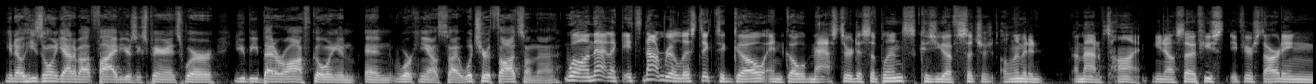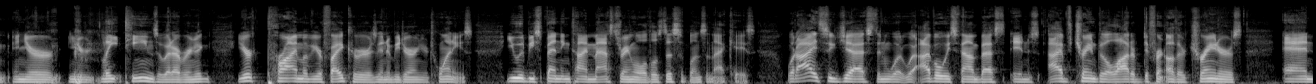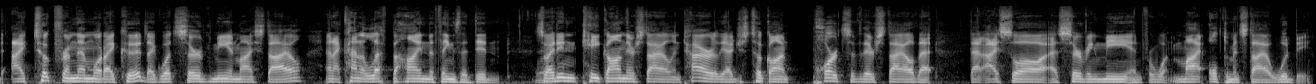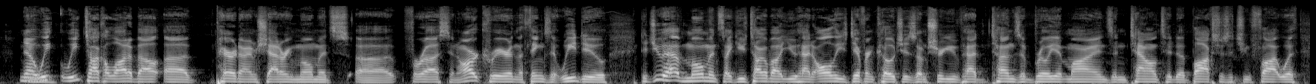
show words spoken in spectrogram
you know, he's only got about five years experience. Where you'd be better off going and, and working outside. What's your thoughts on that? Well, on that, like, it's not realistic to go and go master disciplines because you have such a, a limited amount of time. You know, so if you if you're starting in your your late teens or whatever, and your- your prime of your fight career is going to be during your 20s, you would be spending time mastering all those disciplines in that case. What I suggest and what, what I've always found best is I've trained with a lot of different other trainers. And I took from them what I could, like what served me and my style, and I kind of left behind the things that didn't. So I didn't take on their style entirely. I just took on parts of their style that that I saw as serving me and for what my ultimate style would be. Now we we talk a lot about uh, paradigm shattering moments uh, for us in our career and the things that we do. Did you have moments like you talk about? You had all these different coaches. I'm sure you've had tons of brilliant minds and talented uh, boxers that you fought with.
